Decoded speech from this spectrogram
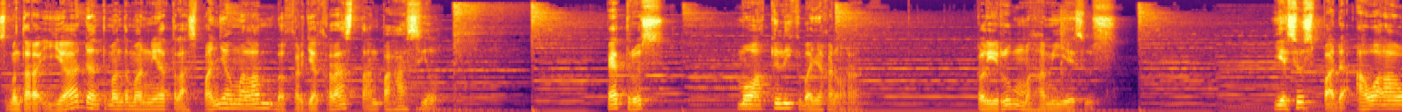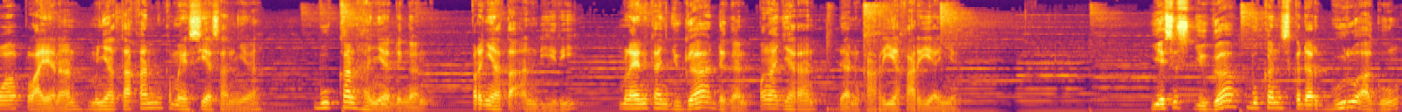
Sementara ia dan teman-temannya telah sepanjang malam bekerja keras tanpa hasil. Petrus mewakili kebanyakan orang. Keliru memahami Yesus. Yesus pada awal-awal pelayanan menyatakan kemesiasannya bukan hanya dengan pernyataan diri, melainkan juga dengan pengajaran dan karya-karyanya. Yesus juga bukan sekedar guru agung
